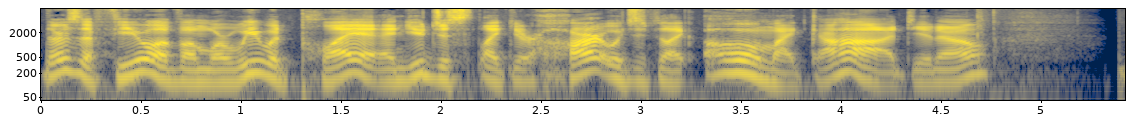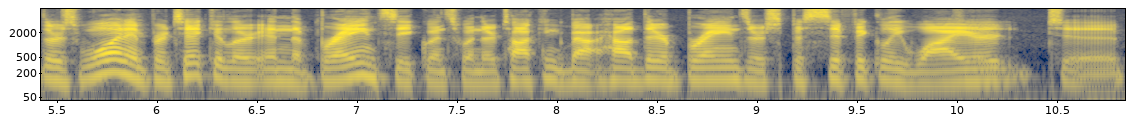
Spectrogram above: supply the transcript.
there's a few of them where we would play it, and you just like your heart would just be like, "Oh my god," you know. There's one in particular in the brain sequence when they're talking about how their brains are specifically wired to,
